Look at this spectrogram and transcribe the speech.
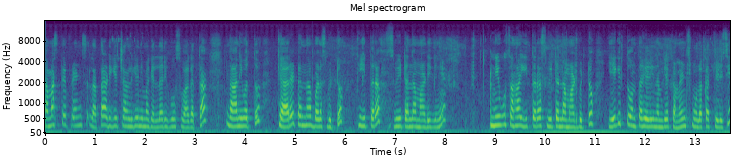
ನಮಸ್ತೆ ಫ್ರೆಂಡ್ಸ್, ಲತಾ ಅಡುಗೆ ಚಾನಲ್ಗೆ ನಿಮಗೆಲ್ಲರಿಗೂ ಸ್ವಾಗತ. ನಾನಿವತ್ತು ಕ್ಯಾರೆಟನ್ನು ಬಳಸಿಬಿಟ್ಟು ಈ ಥರ ಸ್ವೀಟನ್ನು ಮಾಡಿದ್ದೀನಿ. ನೀವು ಸಹ ಈ ಥರ ಸ್ವೀಟನ್ನು ಮಾಡಿಬಿಟ್ಟು ಹೇಗಿತ್ತು ಅಂತ ಹೇಳಿ ನಮಗೆ ಕಮೆಂಟ್ಸ್ ಮೂಲಕ ತಿಳಿಸಿ.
